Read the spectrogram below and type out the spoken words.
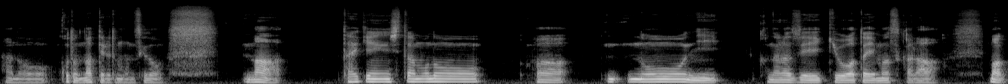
あの、ことになってると思うんですけど、まあ、体験したものは、脳に必ず影響を与えますから、まあ、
